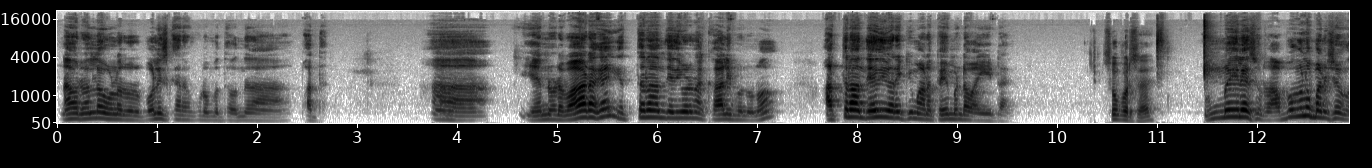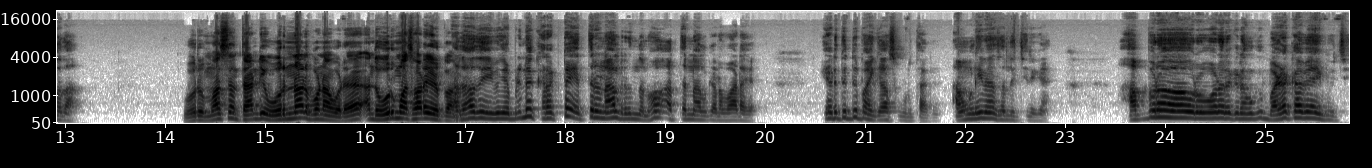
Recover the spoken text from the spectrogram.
நான் ஒரு நல்ல உணர் ஒரு போலீஸ்காரன் குடும்பத்தை வந்து நான் பார்த்தேன். ஆஹ் என்னோட வாடகை எத்தனாம் தேதியோட நான் காலி பண்ணணும் அத்தனாம் தேதி வரைக்குமான பேமெண்ட்டை வாங்கிட்டாங்க. Super sir. உண்மையிலே சொல்கிறேன் அவங்களும் மனுஷவங்க தான். ஒரு மாசம் தாண்டி ஒரு நாள் போனா கூட அந்த ஒரு மாசம் வாடகை எடுப்பாங்க. அதாவது இவங்க எப்படின்னா கரெக்டாக எத்தனை நாள் இருந்தனோ அத்தனை நாளுக்கான வாடகை. எடுத்துட்டு பாய் காசு கொடுத்தாங்க. அவங்களையும் நான் சந்திச்சிருக்கேன். அப்புறம் ஒரு ஓனருக்கு நமக்கு வழக்காவே ஆகிப்போச்சு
